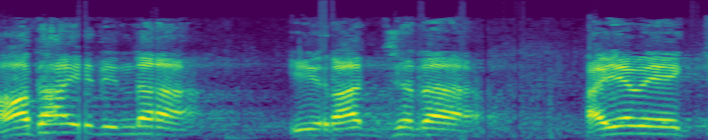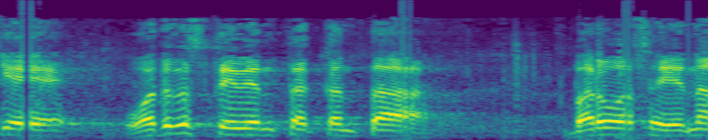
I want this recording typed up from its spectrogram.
ಆದಾಯದಿಂದ ಈ ರಾಜ್ಯದ ಅಯವ್ಯಯಕ್ಕೆ ಒದಗಿಸ್ತೇವೆ ಅಂತಕ್ಕಂಥ ಭರವಸೆಯನ್ನ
